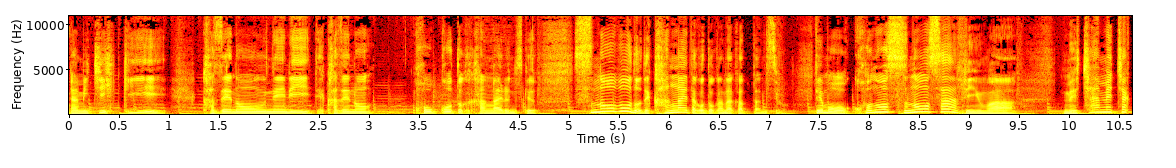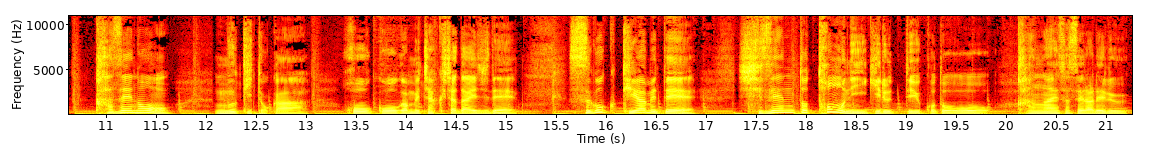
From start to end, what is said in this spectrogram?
満ち引き、風のうねり、風の方向とか考えるんですけど、スノーボードで考えたことがなかったんですよ。でも、このスノーサーフィンは、めちゃめちゃ風の向きとか方向がめちゃくちゃ大事で、すごく極めて自然と共に生きるっていうことを考えさせられる。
